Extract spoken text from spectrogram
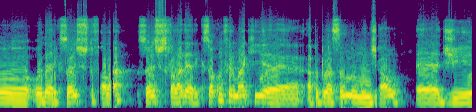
Ô, ô Derek, só antes de tu falar, só antes de tu falar, Derek, só confirmar que é, a população no mundial é de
